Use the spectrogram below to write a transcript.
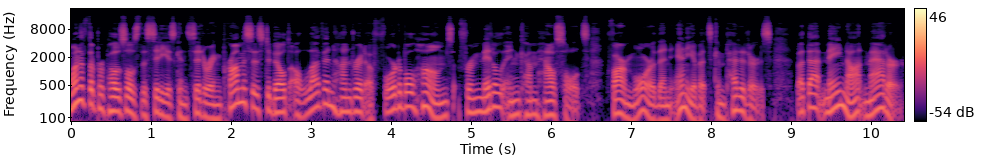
One of the proposals the city is considering promises to build 1,100 affordable homes for middle income households, far more than any of its competitors. But that may not matter.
